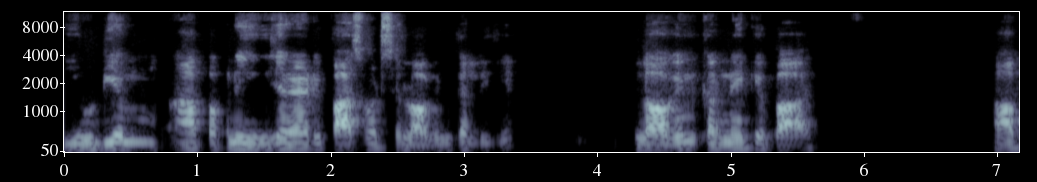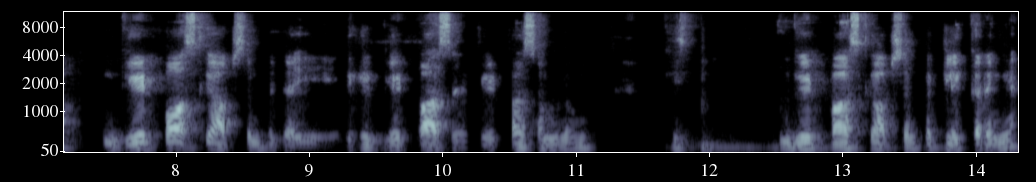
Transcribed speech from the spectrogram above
यूडीएम आप अपने यूज़र आईडी पासवर्ड से लॉगिन कर लीजिए। लॉगिन करने के बाद आप गेट पास के ऑप्शन पे जाइए। देखिए गेट पास है। गेट पास हम लोग गेट पास के ऑप्शन पे क्लिक करेंगे।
